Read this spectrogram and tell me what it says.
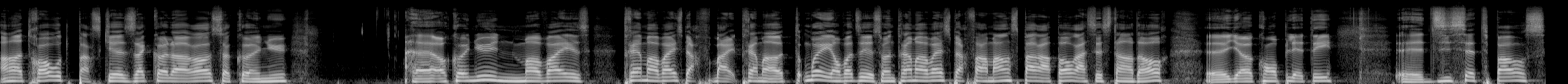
entre autres parce que Zach Collaros a connu, a connu une mauvaise très mauvaise ben, très oui, on va dire c'est une très mauvaise performance par rapport à ses standards. Euh, il a complété 17 euh, passes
